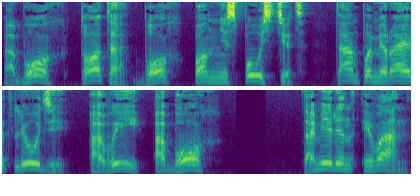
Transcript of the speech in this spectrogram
а Бог, то-то, Бог он не спустит. Там помирают люди, а вы, а Бог. Тамилин Иван,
